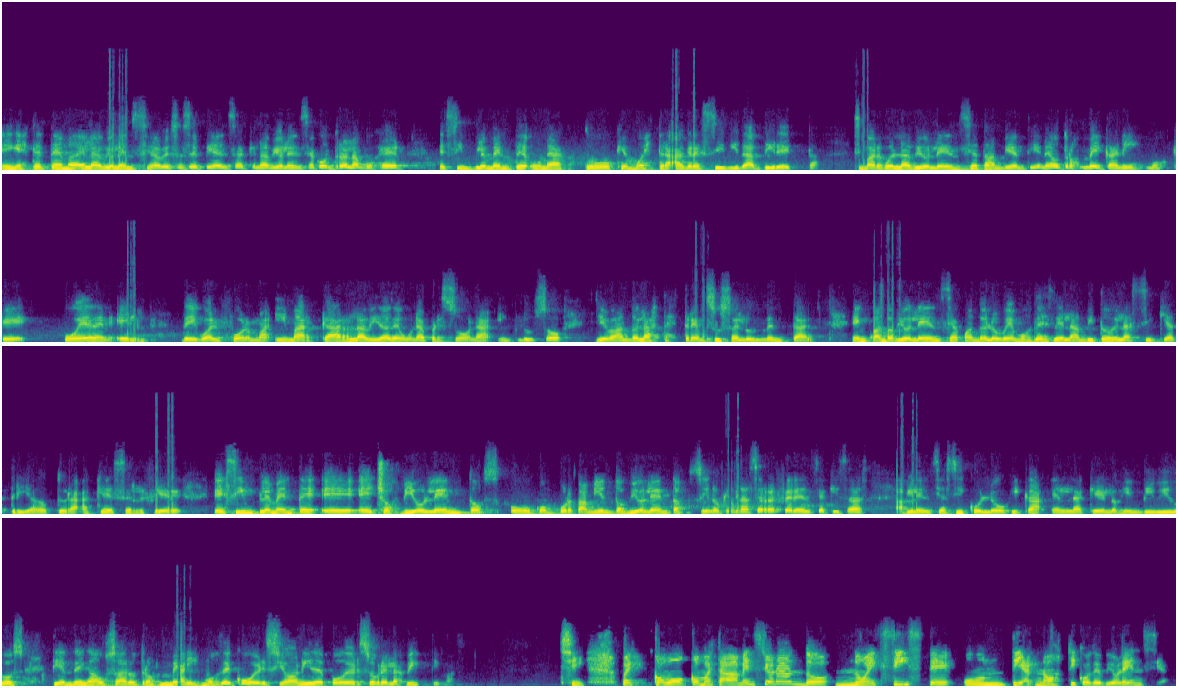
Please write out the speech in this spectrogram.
En este tema de la violencia, a veces se piensa que la violencia contra la mujer es simplemente un acto que muestra agresividad directa. Sin embargo, la violencia también tiene otros mecanismos que pueden ir de igual forma y marcar la vida de una persona, incluso llevándola hasta extremos su salud mental. En cuanto a violencia, cuando lo vemos desde el ámbito de la psiquiatría, doctora, ¿a qué se refiere? ¿Es simplemente eh, hechos violentos o comportamientos violentos, sino que hace referencia quizás a violencia psicológica en la que los individuos tienden a usar otros mecanismos de coerción y de poder sobre las víctimas? Sí, pues como, como estaba mencionando, no existe un diagnóstico de violencia.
